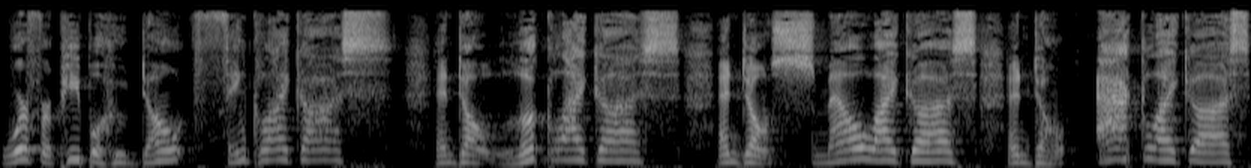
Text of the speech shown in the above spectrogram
We're for people who don't think like us and don't look like us and don't smell like us and don't act like us.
